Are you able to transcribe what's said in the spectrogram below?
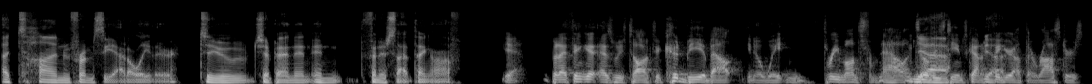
a ton from Seattle either to chip in and, and finish that thing off. Yeah but I think as we've talked, it could be about you know waiting three months from now until yeah. these teams kind of yeah. figure out their rosters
